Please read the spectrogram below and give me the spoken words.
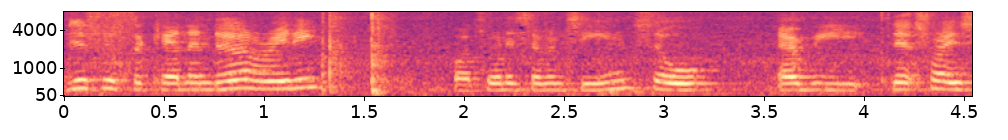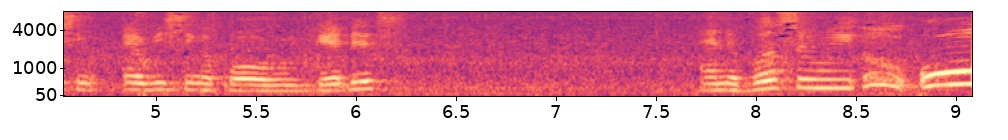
this is the calendar already for 2017. So every that's why every Singapore will get this anniversary. Oh,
